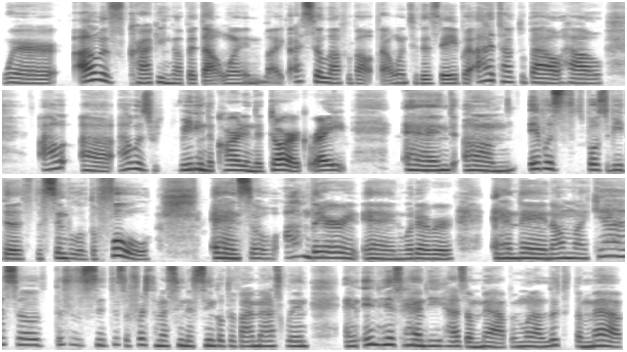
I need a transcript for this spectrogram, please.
where i was cracking up at that one like i still laugh about that one to this day but i had talked about how I uh, I was reading the card in the dark, right? And um, it was supposed to be the the symbol of the fool, and so I'm there and, and whatever, and then I'm like, yeah. So this is this is the first time I've seen a single divine masculine, and in his hand he has a map, and when I looked at the map,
